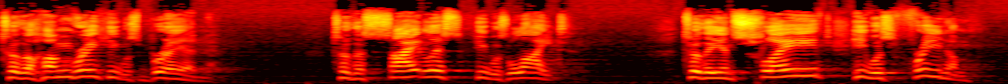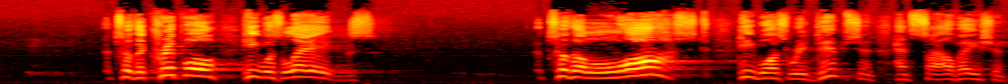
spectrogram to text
To the hungry, he was bread. To the sightless, he was light. To the enslaved, he was freedom. To the cripple, he was legs. To the lost, he was redemption and salvation.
